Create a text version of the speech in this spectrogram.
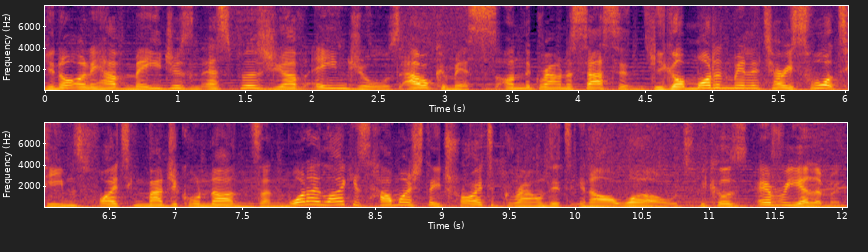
You not only have mages and espers, you have angels, alchemists, underground assassins. You got modern military SWAT teams fighting magical nuns, and what I like is how much they try to ground it in our world. Because every element,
